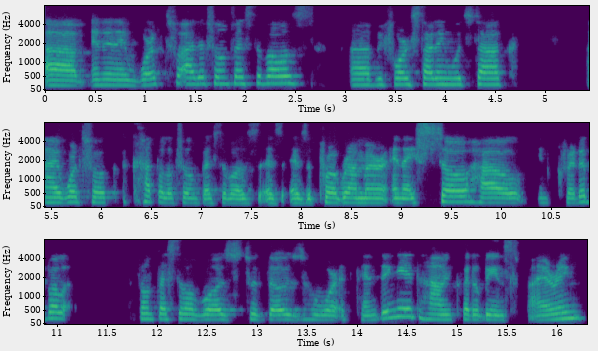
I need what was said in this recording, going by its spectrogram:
Um, and then I worked for other film festivals uh, before starting Woodstock. I worked for a couple of film festivals as, as a programmer, and I saw how incredible film festival was to those who were attending it, how incredibly inspiring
